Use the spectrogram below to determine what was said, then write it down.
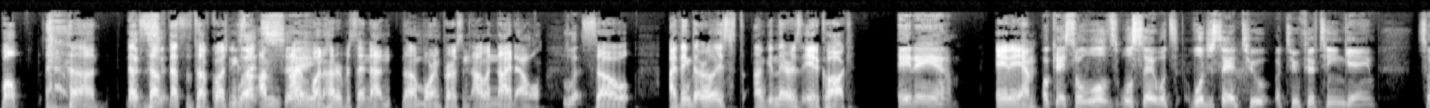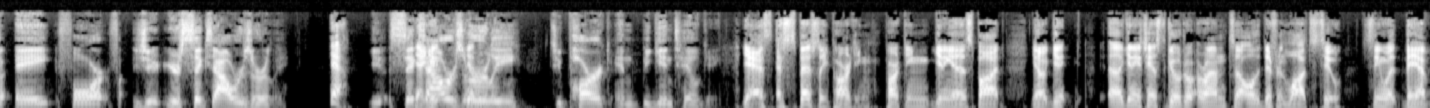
well, that's tough. say- That's the tough question because I'm I'm 100 percent not, not a morning person. I'm a night owl. Let- So I think the earliest I'm getting there is eight o'clock, 8 a.m. 8 a.m. Okay, so we'll we'll say what's we'll just say a two a two fifteen game. So eight four five, you're you're six hours early. Yeah. Six Yeah, get- hours get- early to park and begin tailgate. Yeah, especially parking, parking, getting a spot. You know, getting uh, getting a chance to go to, around to all the different lots too, seeing what they have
